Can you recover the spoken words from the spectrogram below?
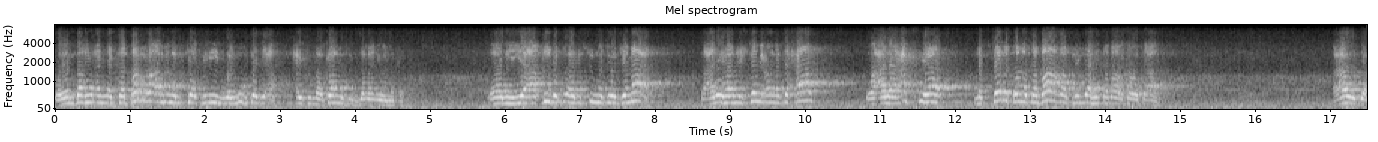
وينبغي أن نتبرأ من الكافرين والمبتدعة حيثما كانوا في الزمان والمكان. هذه هي عقيدة أهل السنة والجماعة فعليها نجتمع ونتحاب وعلى عكسها نفترق ونتباغض لله تبارك وتعالى. عودة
